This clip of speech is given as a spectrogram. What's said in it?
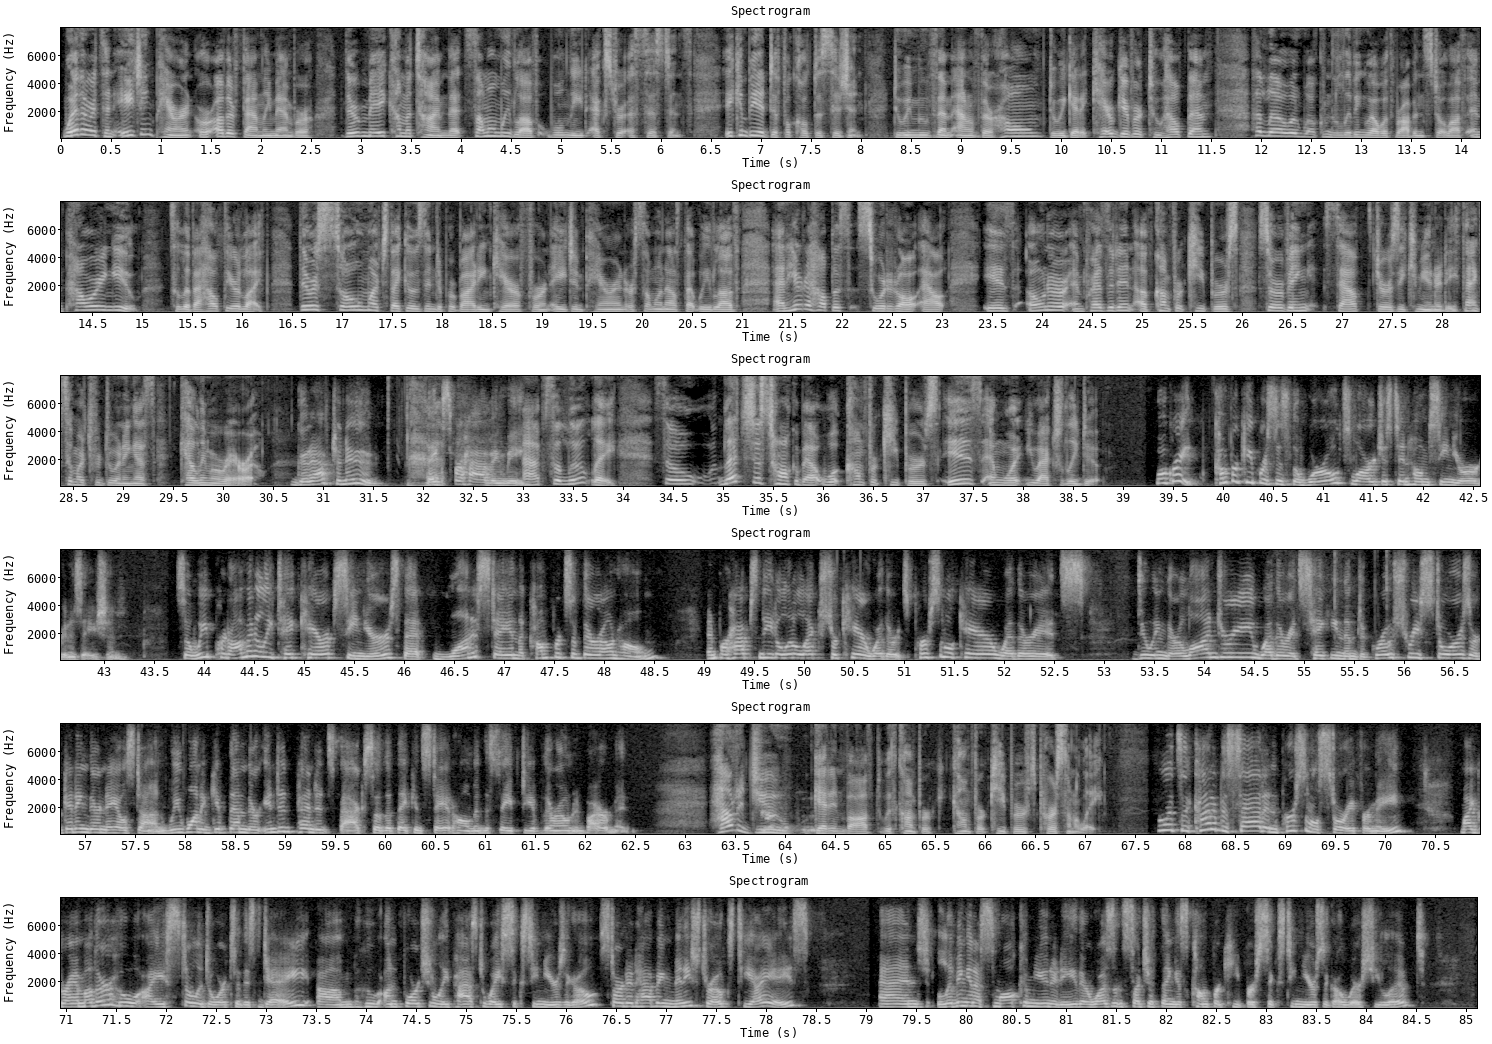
Whether it's an aging parent or other family member, there may come a time that someone we love will need extra assistance. It can be a difficult decision. Do we move them out of their home? Do we get a caregiver to help them? Hello, and welcome to Living Well with Robin Stoloff, empowering you to live a healthier life. There is so much that goes into providing care for an aging parent or someone else that we love. And here to help us sort it all out is owner and president of Comfort Keepers serving South Jersey community. Thanks so much for joining us, Kelly Marrero. Good afternoon. Thanks for having me. Absolutely. So let's just talk about what Comfort Keepers is and what you actually do. Well, great. Comfort Keepers is the world's largest in home senior organization. So we predominantly take care of seniors that want to stay in the comforts of their own home and perhaps need a little extra care, whether it's personal care, whether it's doing their laundry, whether it's taking them to grocery stores or getting their nails done. We want to give them their independence back so that they can stay at home in the safety of their own environment. How did you get involved with Comfort, Comfort Keepers personally? Well, it's a kind of a sad and personal story for me my grandmother, who I still adore to this day, um, who unfortunately passed away 16 years ago, started having mini strokes, TIAs. And living in a small community, there wasn't such a thing as Comfort Keeper 16 years ago where she lived.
